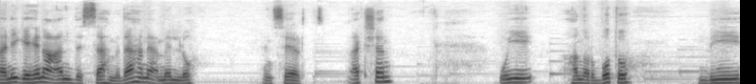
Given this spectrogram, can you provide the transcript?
هنيجي هنا عند السهم ده هنعمل له insert action وهنربطه ب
